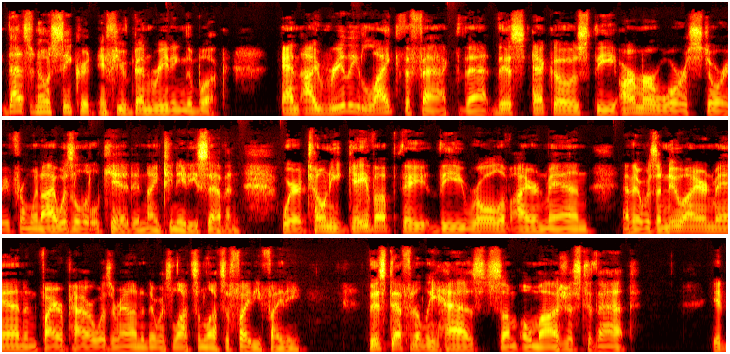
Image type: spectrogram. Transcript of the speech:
that's no secret if you've been reading the book. And I really like the fact that this echoes the Armor Wars story from when I was a little kid in 1987, where Tony gave up the, the role of Iron Man and there was a new Iron Man and firepower was around and there was lots and lots of fighty fighty. This definitely has some homages to that. It,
